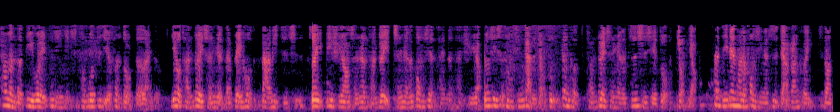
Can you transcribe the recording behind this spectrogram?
他们的地位不仅仅是通过自己的奋斗得来的。也有团队成员在背后的大力支持，所以必须要承认团队成员的贡献才能才需要，尤其是从情感的角度，认可团队成员的支持协作很重要。那即便他们奉行的是假装可以，直到自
